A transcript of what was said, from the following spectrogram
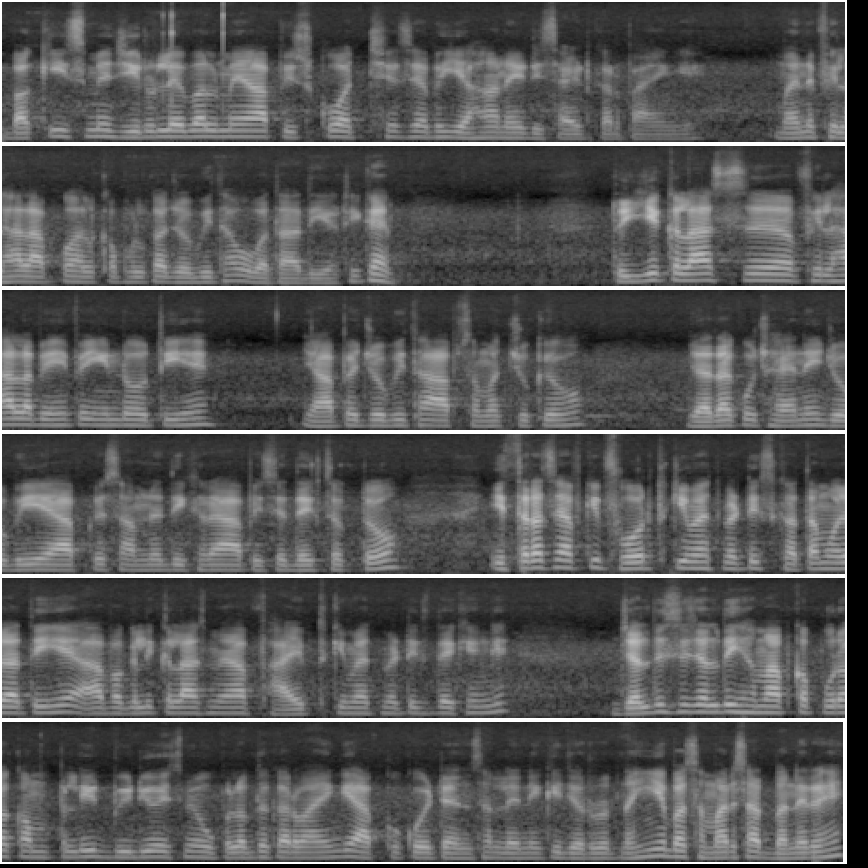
बाकी इसमें ज़ीरो लेवल में आप इसको अच्छे से अभी यहाँ नहीं डिसाइड कर पाएँगे। मैंने फ़िलहाल आपको हल्का फुल्का जो भी था वो बता दिया, ठीक है? तो ये क्लास फ़िलहाल अब यहीं पे इंड होती है। यहाँ पे जो भी था आप समझ चुके हो। ज़्यादा कुछ है नहीं, जो भी है आपके सामने दिख रहा है, आप इसे देख सकते हो। इस तरह से आपकी फोर्थ की मैथमेटिक्स ख़त्म हो जाती है। आप अगली क्लास में आप फाइव्थ की मैथमेटिक्स देखेंगे। जल्दी से जल्दी हम आपका पूरा कंप्लीट वीडियो इसमें उपलब्ध करवाएँगे। आपको कोई टेंशन लेने की ज़रूरत नहीं है, बस हमारे साथ बने रहें।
